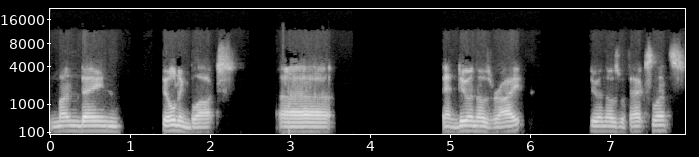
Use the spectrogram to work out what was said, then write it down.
mundane building blocks, uh, and doing those right, doing those with excellence,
